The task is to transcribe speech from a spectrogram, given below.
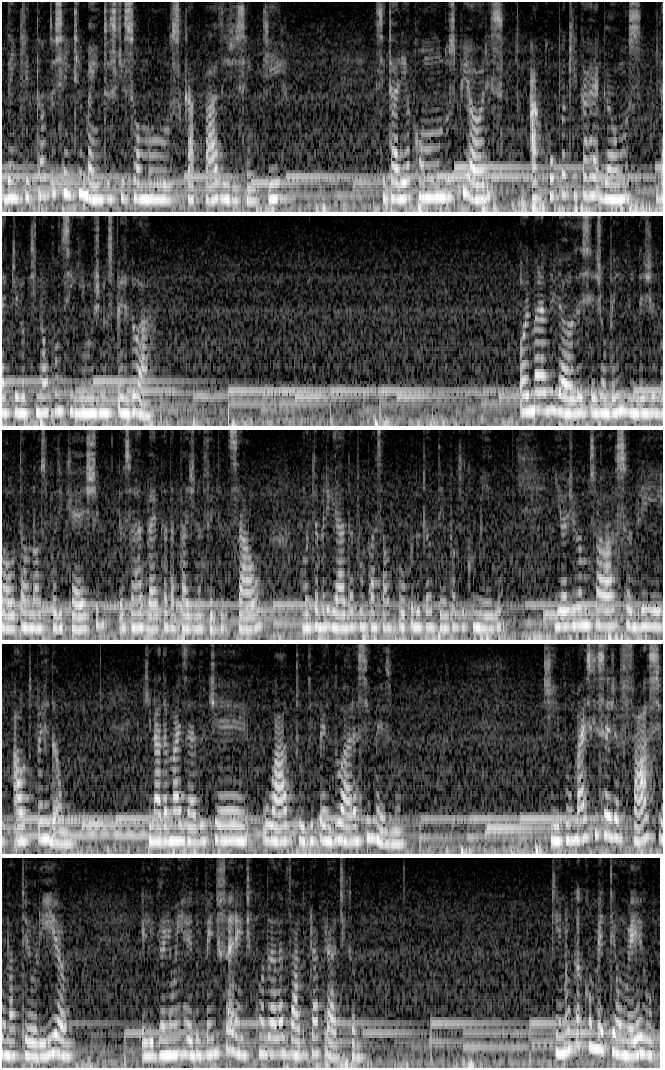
Dentre tantos sentimentos que somos capazes de sentir, citaria como um dos piores a culpa que carregamos daquilo que não conseguimos nos perdoar. Oi, maravilhosas, sejam bem-vindas de volta ao nosso podcast. Eu sou a Rebeca, da página Feita de Sal. Muito obrigada por passar um pouco do teu tempo aqui comigo. E hoje vamos falar sobre auto-perdão que nada mais é do que o ato de perdoar a si mesmo. Que por mais que seja fácil na teoria, ele ganha um enredo bem diferente quando é levado para a prática. Quem nunca cometeu um erro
